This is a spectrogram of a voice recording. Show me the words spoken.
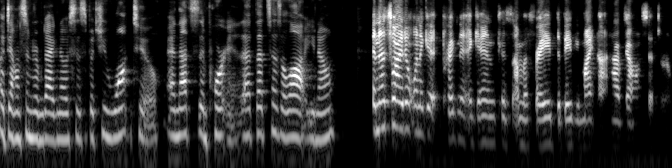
a Down syndrome diagnosis, but you want to, and that's important. That that says a lot, you know. And that's why I don't want to get pregnant again because I'm afraid the baby might not have Down syndrome.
